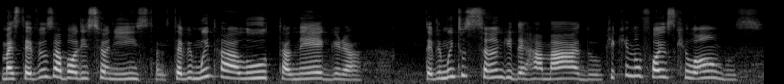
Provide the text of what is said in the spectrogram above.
Mas teve os abolicionistas, teve muita luta negra, teve muito sangue derramado. O que, que não foi os quilombos?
